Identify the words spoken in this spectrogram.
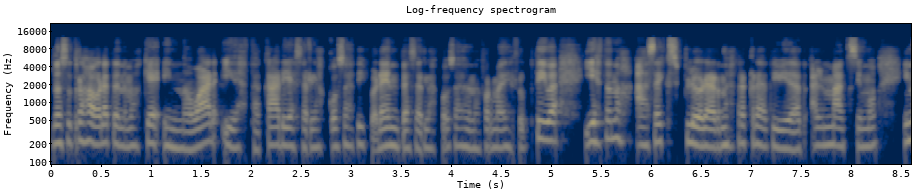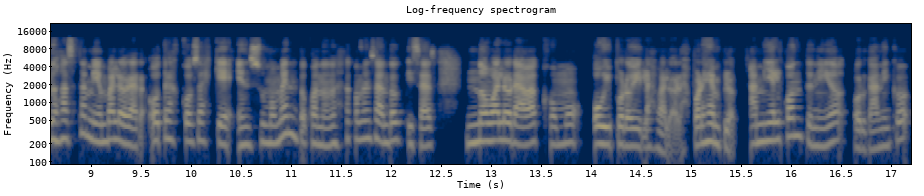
nosotros ahora tenemos que innovar y destacar y hacer las cosas diferentes, hacer las cosas de una forma disruptiva y esto nos hace explorar nuestra creatividad al máximo y nos hace también valorar otras cosas que en su momento, cuando uno está comenzando, quizás no valoraba como hoy por hoy las valoras. Por ejemplo, a mí el contenido orgánico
